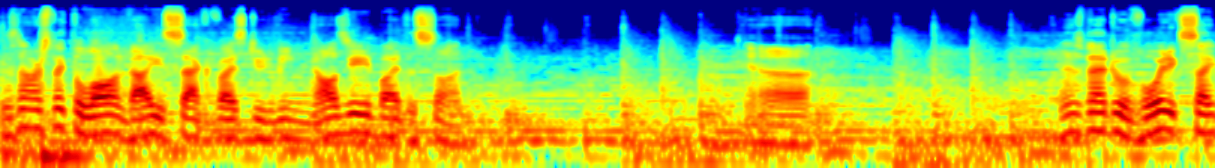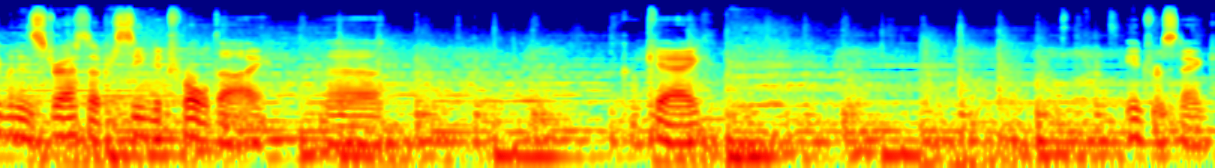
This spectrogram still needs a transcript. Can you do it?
Does not respect the law and values sacrifice due to being nauseated by the sun. Uh, and it's bad to avoid excitement and stress after seeing a troll die. Uh, okay. Interesting.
